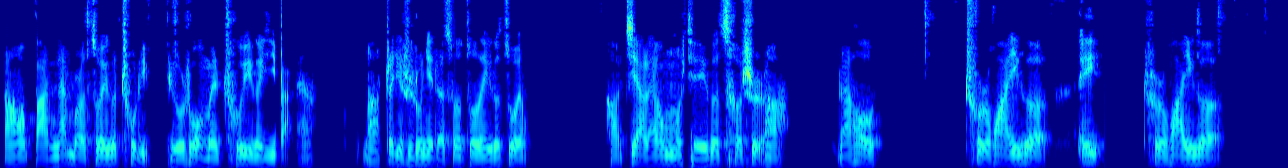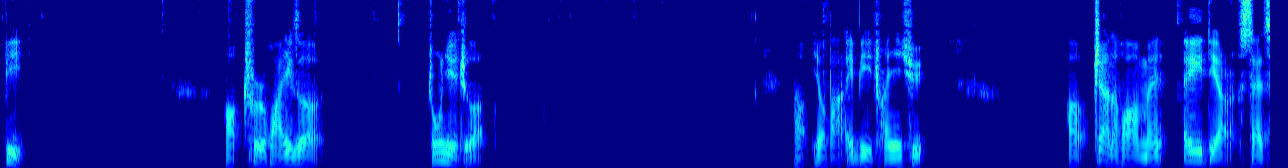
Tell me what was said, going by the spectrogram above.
然后把 number 做一个处理，比如说我们除以一个一百啊，啊，这就是终结者所做的一个作用。好，接下来我们写一个测试啊，然后初始化一个 A，初始化一个 B，好，初始化一个中介者，好，要把 A、B 传进去。好，这样的话，我们 A 点 set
